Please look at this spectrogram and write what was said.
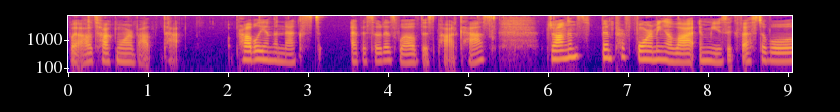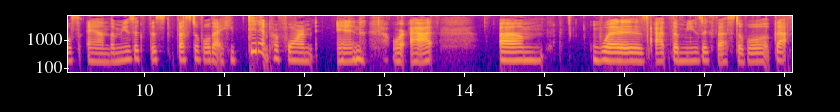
But I'll talk more about that probably in the next episode as well of this podcast. Jonghyun's been performing a lot in music festivals, and the music f- festival that he didn't perform in or at um, was at the music festival that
